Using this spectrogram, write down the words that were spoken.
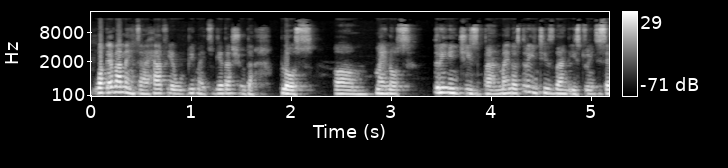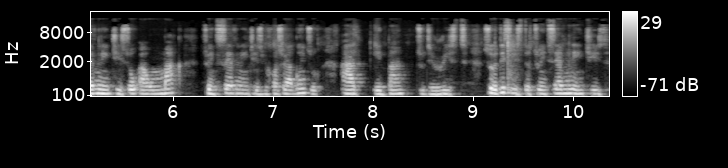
Whatever length I have here will be my together shoulder plus um minus 3 inches band. Minus 3 inches band is 27 inches. So I will mark 27 inches because we are going to add a band to the wrist. So this is the 27 inches.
